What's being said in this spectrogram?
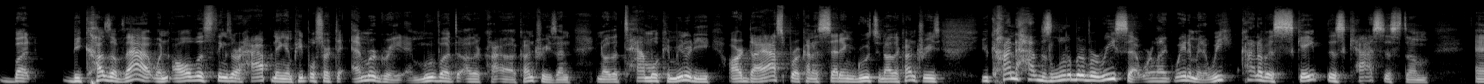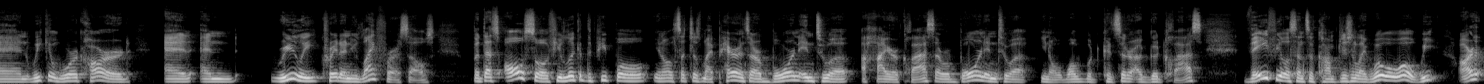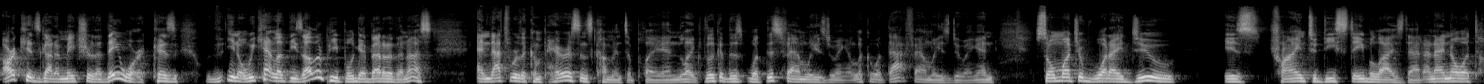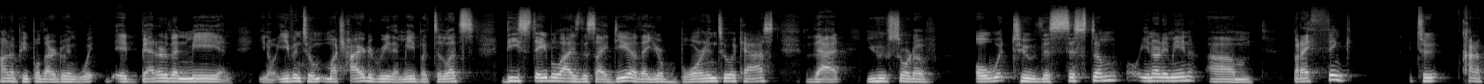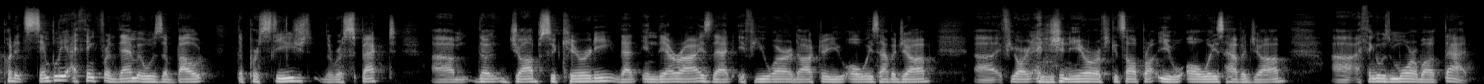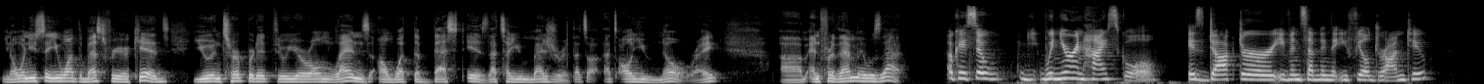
but because of that, when all these things are happening and people start to emigrate and move out to other uh, countries, and you know the Tamil community, our diaspora, kind of setting roots in other countries, you kind of have this little bit of a reset. We're like, wait a minute, we can kind of escape this caste system, and we can work hard and and really create a new life for ourselves. But that's also, if you look at the people, you know, such as my parents are born into a, a, higher class, that were born into a, you know, what would consider a good class, they feel a sense of competition like, whoa, whoa, whoa, we our, our kids got to make sure that they work because you know, we can't let these other people get better than us. And that's where the comparisons come into play. And like, look at this, what this family is doing, and look at what that family is doing. And so much of what I do is trying to destabilize that. And I know a ton of people that are doing it better than me and, you know, even to a much higher degree than me, but to let's destabilize this idea that you're born into a caste, that you sort of owe it to the system, you know what I mean? Um, but I think to kind of put it simply, I think for them it was about the prestige, the respect, um, the job security that in their eyes that if you are a doctor you always have a job. Uh, if you are an engineer or if you can solve problems you always have a job. Uh, i think it was more about that. You know when you say you want the best for your kids you interpret it through your own lens on what the best is. That's how you measure it. That's, that's all you know right? Um, and for them it was that. Okay so when you're in high school is doctor even something that you feel drawn to?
